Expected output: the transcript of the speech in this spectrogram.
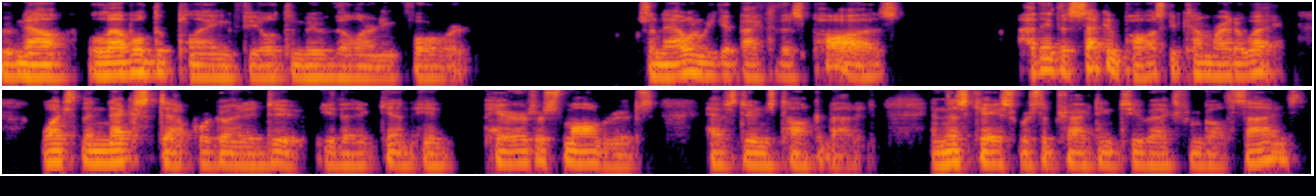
we've now leveled the playing field to move the learning forward. So now when we get back to this pause, I think the second pause could come right away what's the next step we're going to do? Either again, in pairs or small groups, have students talk about it. In this case, we're subtracting 2x from both sides.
